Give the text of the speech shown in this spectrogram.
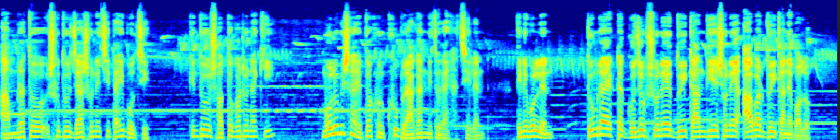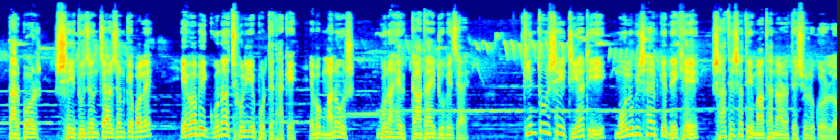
আমরা তো শুধু যা শুনেছি তাই বলছি। কিন্তু সত্য ঘটনা কি? মৌলভী সাহেব তখন খুব রাগান্বিত দেখাচ্ছিলেন। তিনি বললেন, তোমরা একটা গুজব শুনে দুই কান দিয়ে শুনে আবার দুই কানে বলো। তারপর সেই দুজন চারজনকে বলে, এভাবেই গুণা ছড়িয়ে পড়তে থাকে এবং মানুষ গুনাহের কাদায় ডুবে যায়। কিন্তু সেই টিয়াটি মৌলভী সাহেবকে দেখে সাথে সাথেই মাথা নাড়াতে শুরু করল।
